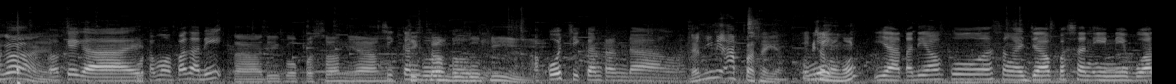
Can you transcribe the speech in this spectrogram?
Nah guys, Oke guys, kamu apa tadi? tadi gua pesan yang Chicken bulgogi. Aku chicken rendang. Dan ini apa sayang? Kok Ini- bisa nongol? Iya, tadi aku sengaja pesan ini buat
